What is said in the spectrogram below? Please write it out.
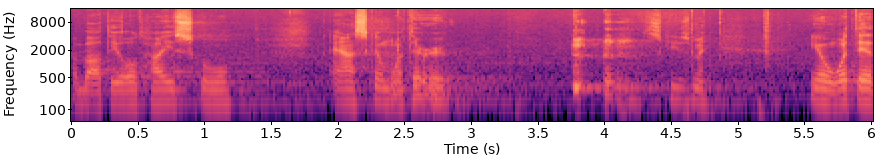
about the old high school, asking what their, excuse me, you know, what their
